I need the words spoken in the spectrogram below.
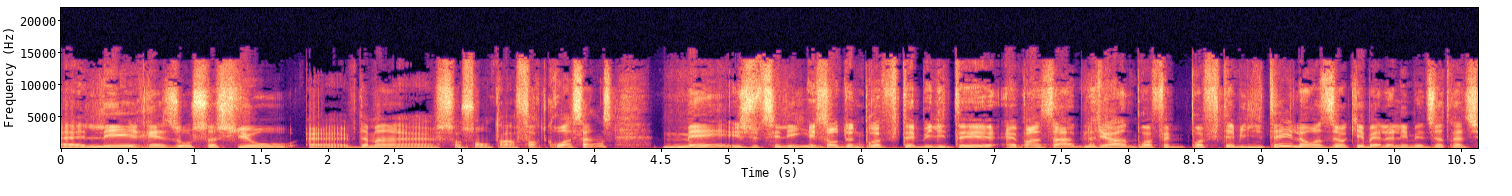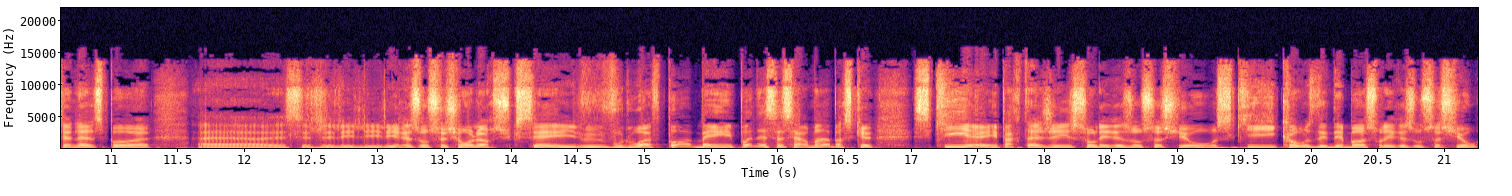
Euh, les réseaux sociaux, euh, évidemment, euh, sont, sont en forte croissance, mais ils utilisent Ils sont d'une profitabilité impensable. grande profi- profitabilité. Là, on se dit, OK, ben là, les médias traditionnels, c'est pas... Euh, c'est- les, les- réseaux sociaux ont leur succès et ils vous doivent pas. Ben, pas nécessairement, parce que ce qui euh, est partagé sur les réseaux sociaux, ce qui cause des débats sur les réseaux sociaux,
